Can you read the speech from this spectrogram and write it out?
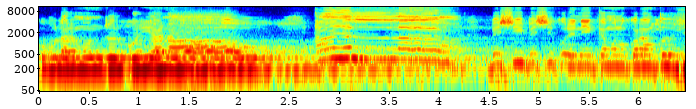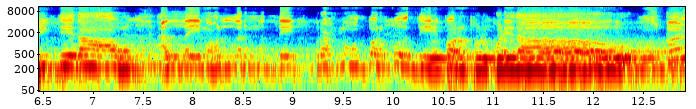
কবুল আর মঞ্জুর করিয়া নাও। আল্লাহ, বেশি বেশি করে নিয়ে কেমন করা তৌফিক দিয়ে দাও। আল্লাহ মহল্লার মধ্যে রহমত, বরকত দিয়ে ভরপুর করে দাও। তোমার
